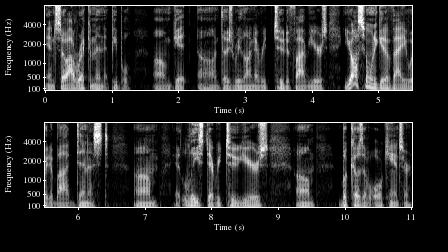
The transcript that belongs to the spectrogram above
And so I recommend that people um, get uh, those relined every two to five years. You also want to get evaluated by a dentist um, at least every two years um, because of oral cancer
